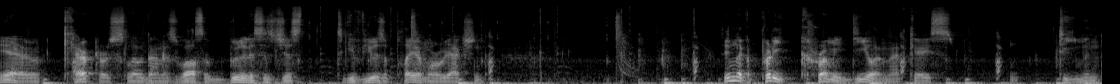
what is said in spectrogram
Yeah, your character is slowed down as well, so really this is just to give you as a player more reaction. Seemed like a pretty crummy deal in that case. Demon.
